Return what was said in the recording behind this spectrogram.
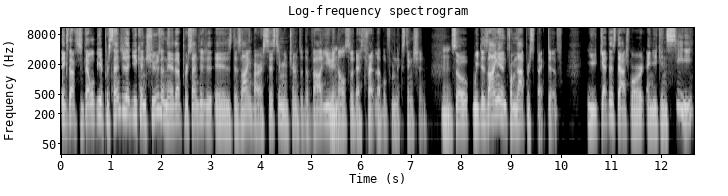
Exactly. So there will be a percentage that you can choose, and the other percentage is designed by our system in terms of the value mm. and also their threat level from an extinction. Mm. So we design it from that perspective. You get this dashboard, and you can see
